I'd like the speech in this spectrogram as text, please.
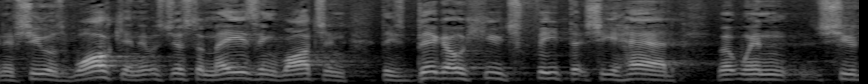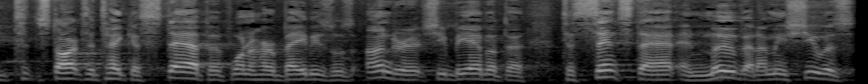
And if she was walking, it was just amazing watching these big, old, huge feet that she had but when she'd t- start to take a step, if one of her babies was under it, she'd be able to, to sense that and move it. I mean, she was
